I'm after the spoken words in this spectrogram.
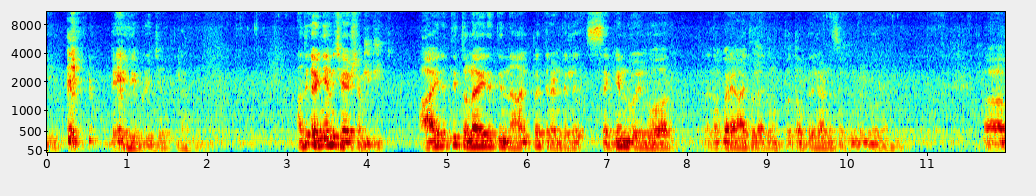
ഈ ഡെയിലി ബ്രിഡ്ജ് അത് കഴിഞ്ഞതിന് ശേഷം ആയിരത്തി തൊള്ളായിരത്തി നാൽപ്പത്തി രണ്ടിൽ സെക്കൻഡ് വേൾഡ് വാർ നമുക്കറിയാം ആയിരത്തി തൊള്ളായിരത്തി മുപ്പത്തി ഒമ്പതിലാണ് സെക്കൻഡ് വേൾഡ് വാർ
